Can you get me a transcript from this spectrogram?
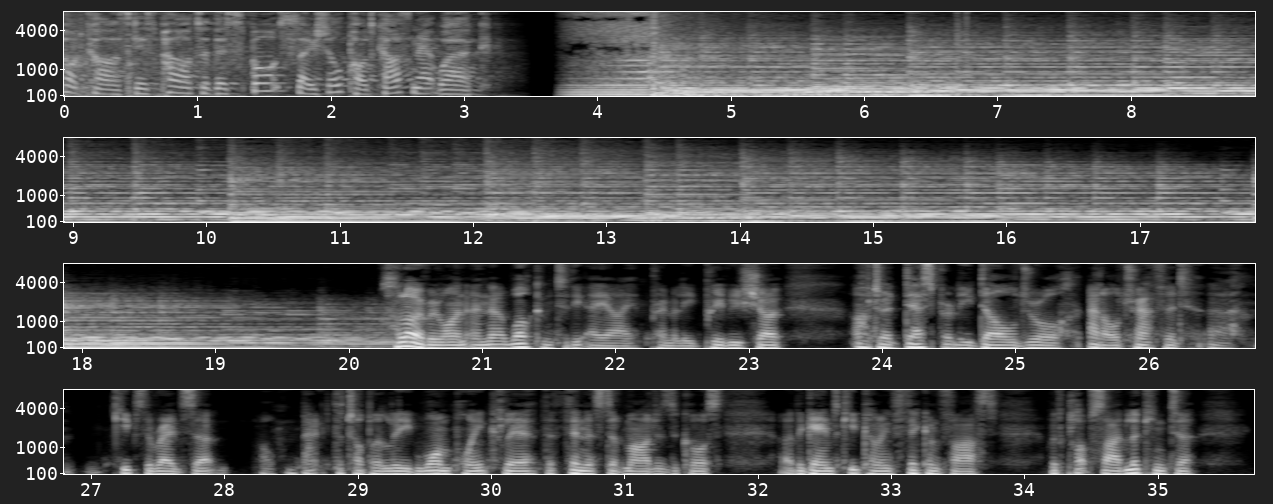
podcast is part of the Sports Social Podcast Network. Hello, everyone, and uh, welcome to the AI Premier League preview show. After a desperately dull draw at Old Trafford, uh, keeps the Reds uh, well, back to the top of the league, one point clear, the thinnest of margins, of course. Uh, the games keep coming thick and fast, with Klopp's side looking to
